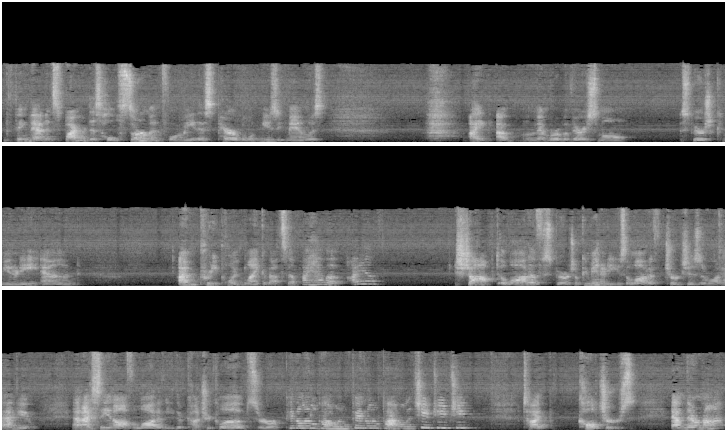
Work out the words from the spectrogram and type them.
the thing that inspired this whole sermon for me, this parable of Music Man, was I, I'm a member of a very small spiritual community, and I'm pretty point blank about stuff. I have a I have shopped a lot of spiritual communities, a lot of churches and what have you. And I see an awful lot of either country clubs or pick a little tile, pick a little tile, and cheap, cheap, cheap type cultures. And they're not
